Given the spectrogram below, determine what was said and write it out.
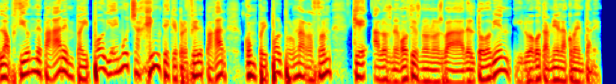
la opción de pagar en PayPal. Y hay mucha gente que prefiere pagar con PayPal por una razón que a los negocios no nos va del todo bien y luego también la comentaré.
